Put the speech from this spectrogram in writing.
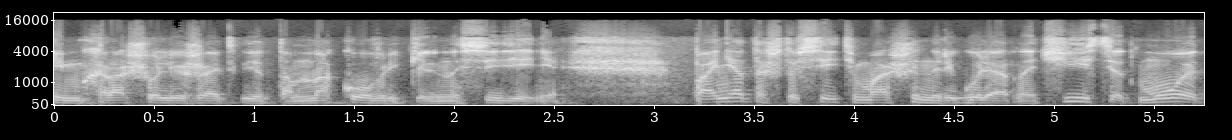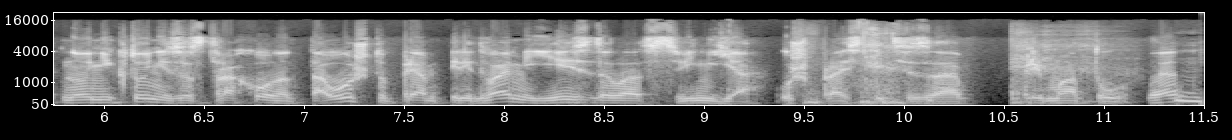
им хорошо лежать где-то там на коврике или на сиденье. Понятно, что все эти машины регулярно чистят, моют, но никто не застрахован от того, что прямо перед вами ездила свинья. Уж простите за прямоту. Да? Угу.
